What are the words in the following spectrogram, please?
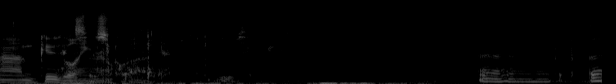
I'm googling Exo real. Squad music. Uh, ba-ba-ba.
